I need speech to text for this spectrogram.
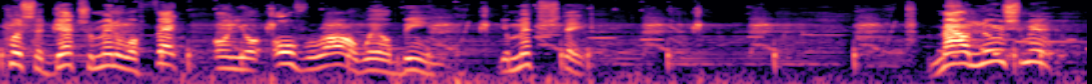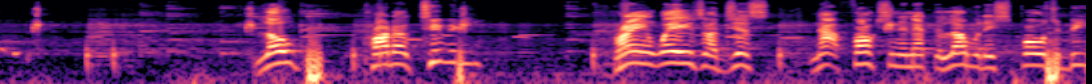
puts a detrimental effect on your overall well-being, your mental state. Malnourishment, low productivity, brain waves are just not functioning at the level they're supposed to be,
